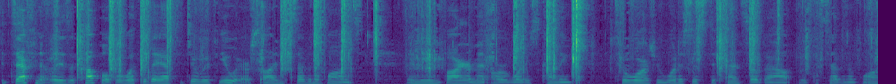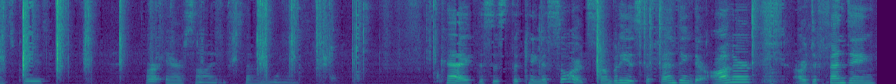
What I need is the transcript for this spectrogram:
It definitely is a couple, but what do they have to do with you, air sign? Seven of Wands in the environment or what is coming towards you. What is this defense about with the Seven of Wands, please? For air signs, Seven of Wands. Okay, this is the King of Swords. Somebody is defending their honor or defending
